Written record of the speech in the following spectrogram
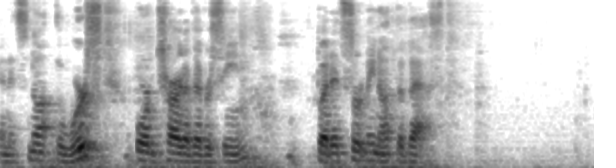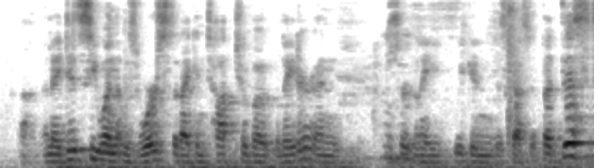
And it's not the worst org chart I've ever seen, but it's certainly not the best. Uh, and I did see one that was worse that I can talk to about later, and certainly we can discuss it. But this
